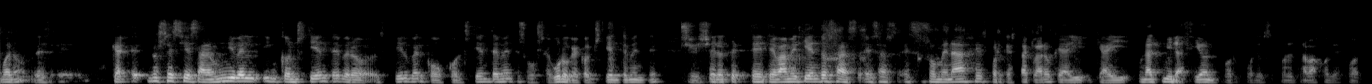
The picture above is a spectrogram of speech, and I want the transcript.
bueno, eh, eh, no sé si es a un nivel inconsciente, pero Spielberg, o conscientemente, o seguro que conscientemente, pero te, va metiendo esos homenajes porque está claro que hay, que hay una admiración por, por el trabajo de Ford.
